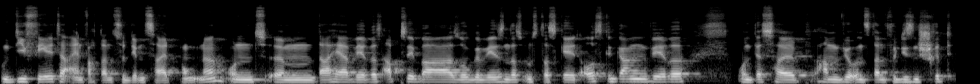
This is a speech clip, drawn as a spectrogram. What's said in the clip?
Und die fehlte einfach dann zu dem Zeitpunkt. Ne? Und ähm, daher wäre es absehbar so gewesen, dass uns das Geld ausgegangen wäre. Und deshalb haben wir uns dann für diesen Schritt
